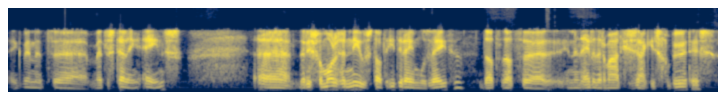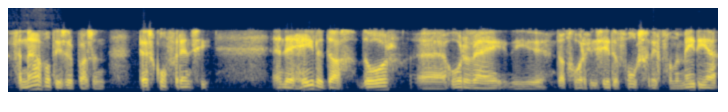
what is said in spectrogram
Ik ben het eh, met de stelling eens. Eh, er is vanmorgen nieuws dat iedereen moet weten dat, dat eh, in een hele dramatische zaak iets gebeurd is. Vanavond is er pas een persconferentie. En de hele dag door horen wij die, dat georganiseerde volksgericht van de media...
